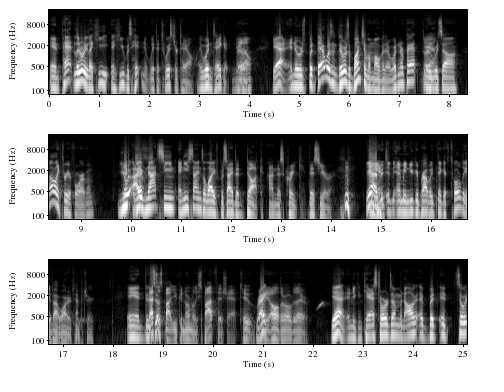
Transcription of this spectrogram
And Pat literally like he he was hitting it with a twister tail. He wouldn't take it. You Really? know? Yeah, and there was but that wasn't there was a bunch of them over there, wasn't there, Pat? Or it was uh Oh, like three or four of them. You Yeah, I have not seen any signs of life besides a duck on this creek this year. Yeah, And- but I mean, you could probably think it's totally about water temperature. And that's so- a spot you can normally spot fish at too. Right. Like, oh, they're over there. yeah, and you can cast towards them and all uh, but it so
